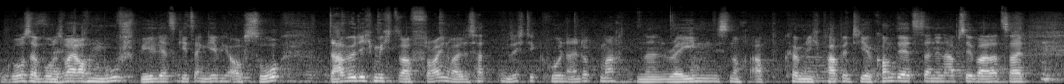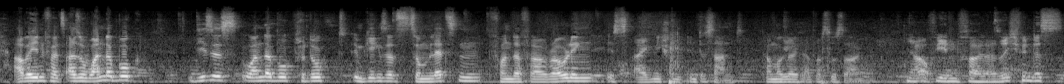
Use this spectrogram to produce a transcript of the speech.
Ein großer Bonus. War ja auch ein Move-Spiel, jetzt geht es angeblich auch so. Da würde ich mich drauf freuen, weil das hat einen richtig coolen Eindruck gemacht. Und dann Rain ist noch abkömmlich, Puppeteer kommt jetzt dann in absehbarer Zeit. Aber jedenfalls, also Wonderbook, dieses Wonderbook-Produkt im Gegensatz zum letzten von der Frau Rowling ist eigentlich schon interessant. Kann man gleich einfach so sagen. Ja, auf jeden Fall. Also ich finde es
